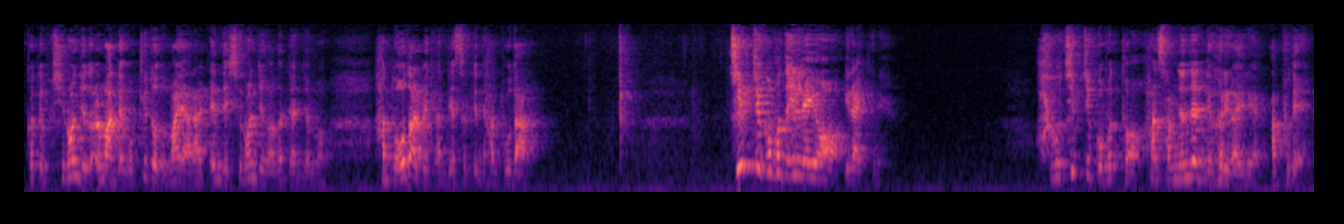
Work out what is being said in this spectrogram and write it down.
그때 신혼지도 얼마 안 되고 기도도 많이 안 할 때인데 신혼지가 그때 이제 뭐 한 두 달밖에 안 텐데 한두 달. 집 짓고부터 일래요. 이라 했더니. 아이고 집 짓고부터 한 3년 됐는데 허리가 이래 아프대.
